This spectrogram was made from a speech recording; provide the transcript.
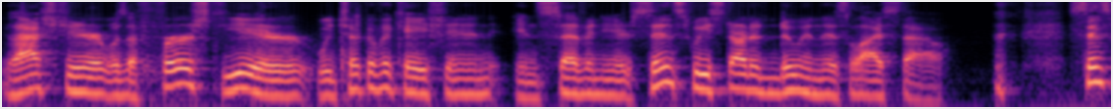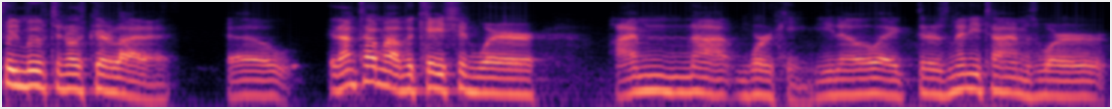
Last year was the first year we took a vacation in 7 years since we started doing this lifestyle. since we moved to North Carolina. Uh and I'm talking about vacation where I'm not working, you know, like there's many times where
